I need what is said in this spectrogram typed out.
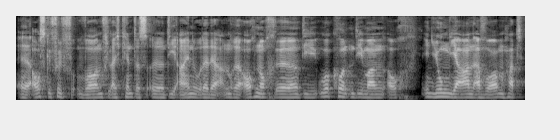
äh, ausgefüllt worden. Vielleicht kennt das äh, die eine oder der andere auch noch äh, die Urkunden, die man auch in jungen Jahren erworben hat.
